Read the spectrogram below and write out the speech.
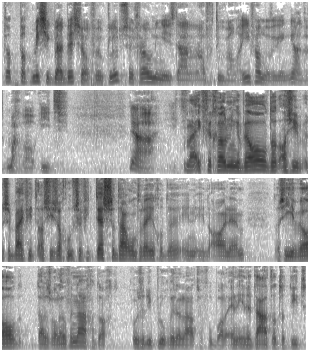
Dat, dat mis ik bij best wel veel clubs. En Groningen is daar af en toe wel één van. Dat ik denk, ja, dat mag wel iets. Ja, iets. Nou, ik vind Groningen wel dat als je, ze bij, als je zo goed zijn Vitesse daar ontregelde in, in Arnhem, dan zie je wel, daar is wel over nagedacht. Hoe ze die ploeg willen laten voetballen. En inderdaad dat het niet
